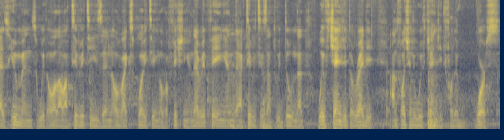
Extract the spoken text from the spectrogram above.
as humans with all our activities and over exploiting, overfishing and everything and the activities that we do. And that we've changed it already. Unfortunately, we've changed it for the worse.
